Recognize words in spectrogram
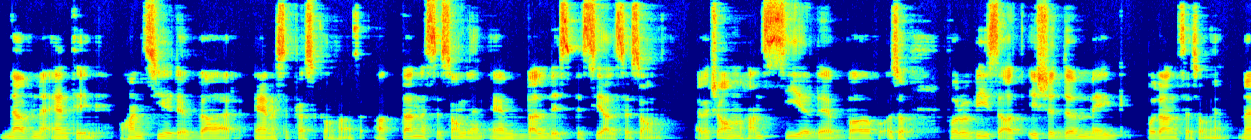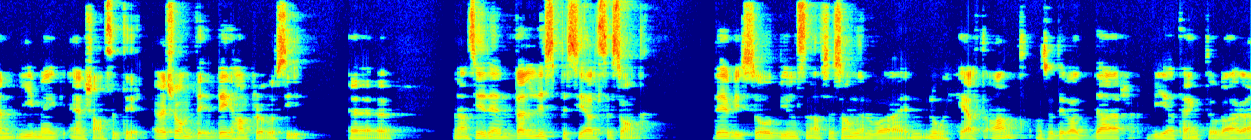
nevner én ting, og han sier det hver eneste pressekonferanse, at denne sesongen er en veldig spesiell sesong. Jeg vet ikke om han sier det bare for, altså, for å vise at ikke døm meg på den sesongen, men gi meg en sjanse til. Jeg vet ikke om det er det han prøver å si, uh, men han sier det er en veldig spesiell sesong det vi så i begynnelsen av sesongen, var noe helt annet. Altså, det var der vi har tenkt å være.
